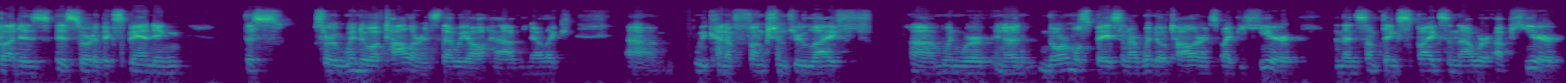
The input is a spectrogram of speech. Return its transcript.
but is is sort of expanding this sort of window of tolerance that we all have. You know, like um, we kind of function through life um, when we're in a normal space, and our window of tolerance might be here, and then something spikes, and now we're up here.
